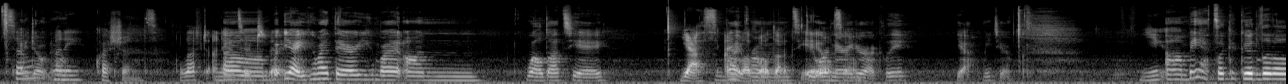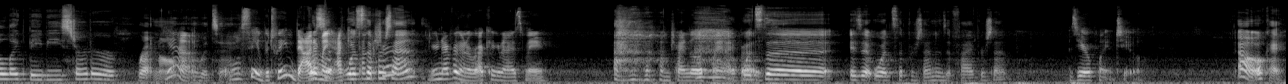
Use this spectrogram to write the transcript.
So I don't know. many questions left unanswered Um, today. but yeah, you can buy it there. You can buy it on well.ca. yes, I love well.ca. The Ordinary also. directly. Yeah, me too. You, Um, but yeah, it's like a good little like baby starter retinol. yeah, I would say. We'll see. Between that What's and my the- what's the acupuncture, percent? You're never gonna recognize me. I'm trying to lift my eyebrows. What's the? Is it what's the percent? Is it five percent? zero point two? Oh, okay.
